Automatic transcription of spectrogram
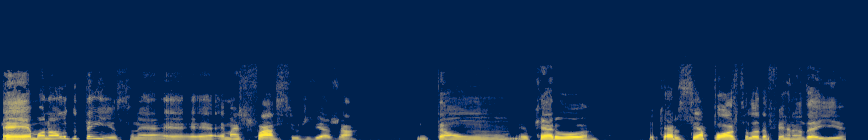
É, monólogo tem isso, né? É, é mais fácil de viajar. Então, eu quero eu quero ser apóstola da Fernanda aí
